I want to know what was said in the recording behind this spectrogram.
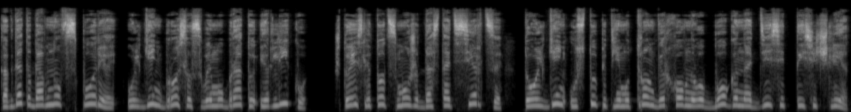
Когда-то давно в споре Ульгень бросил своему брату Ирлику, что если тот сможет достать сердце, то Ульгень уступит ему трон верховного бога на 10 тысяч лет.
